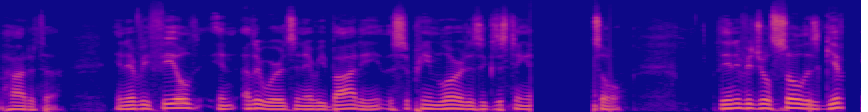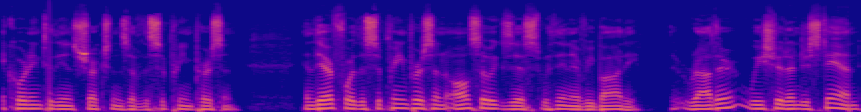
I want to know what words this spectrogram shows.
Bharata. In every field, in other words, in every body, the Supreme Lord is existing in the soul. The individual soul is given according to the instructions of the Supreme Person and therefore the Supreme Person also exists within every body. Rather, we should understand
